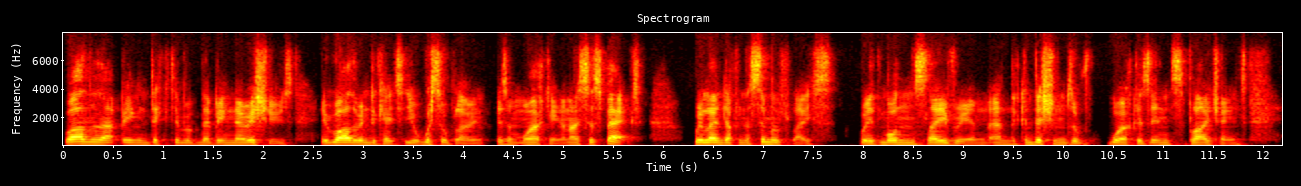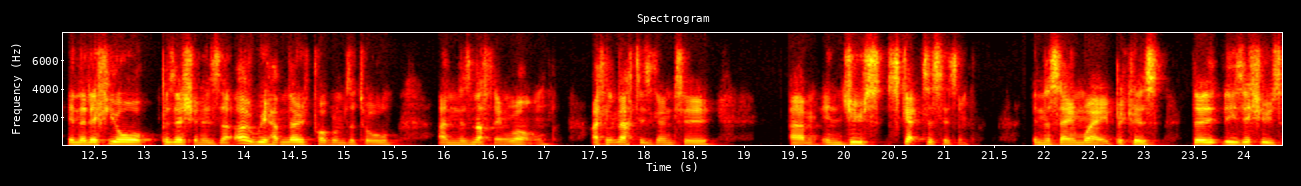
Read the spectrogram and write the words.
rather than that being indicative of there being no issues, it rather indicates that your whistleblowing isn't working. And I suspect we'll end up in a similar place with modern slavery and, and the conditions of workers in supply chains, in that if your position is that, oh, we have no problems at all and there's nothing wrong, I think that is going to um, induce skepticism in the same way because the, these issues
